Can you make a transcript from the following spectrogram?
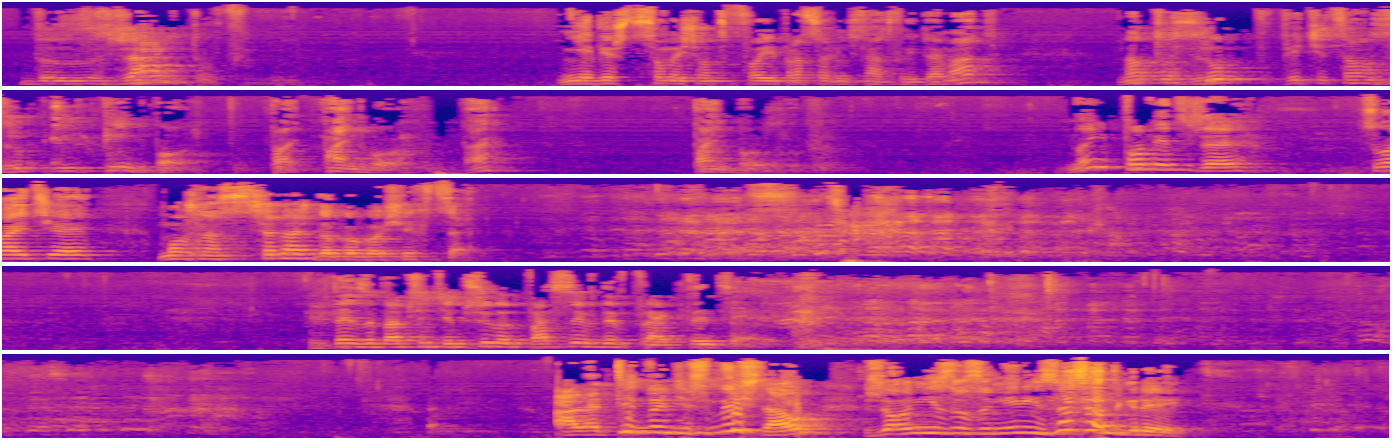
do żartów. Nie wiesz, co myślą twoi pracownicy na twój temat? No to zrób, wiecie co, zrób im paintball. Pa- Paintball, tak? Paintball zrób. No i powiedz, że słuchajcie, można strzelać do kogo się chce. I wtedy zobaczycie przygód pasywny w praktyce. Ale ty będziesz myślał, że oni zrozumieli zasad gry.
